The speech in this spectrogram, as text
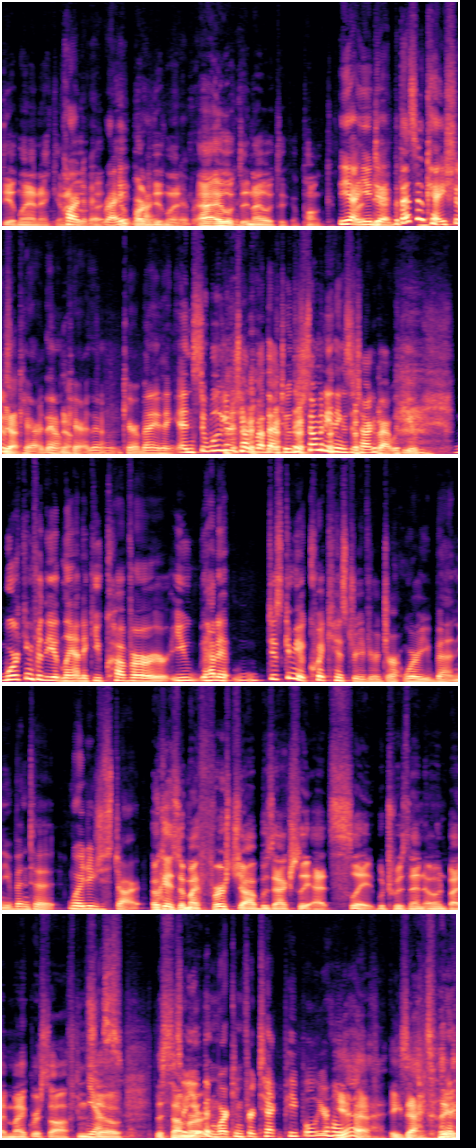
the Atlantic. And Part I, of it, uh, right? Part of the Atlantic. whatever. I looked and I looked like a punk. Yeah, But you did. But that's okay. She doesn't Yeah. care. They don't No. care. They don't care about anything. And so we're going to talk about that too. There's so many things to talk about with you. Working for the Atlantic, you cover. You had a. Just give me a quick history of your where you've been. You've been to. Where did you start? Okay, so my first job was actually at Slate, which was then owned by Microsoft, and Yes. so the summer. So you've been working for tech people your whole life? yeah, life. exactly.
